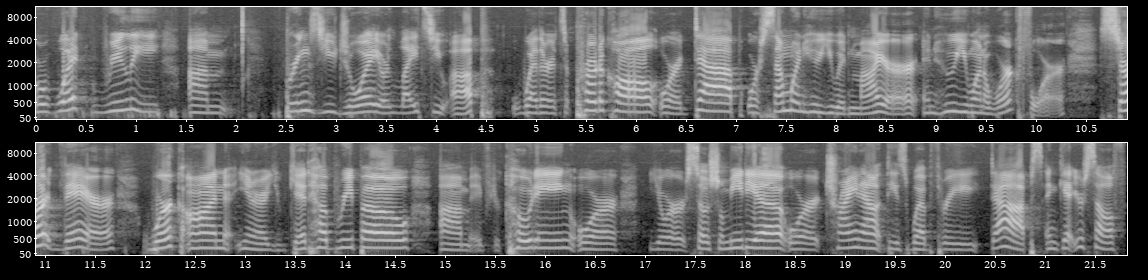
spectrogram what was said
or what really um, brings you joy or lights you up? Whether it's a protocol or a DApp or someone who you admire and who you want to work for, start there. Work on you know your GitHub repo, um, if you're coding or your social media or trying out these Web3 dApps and get yourself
